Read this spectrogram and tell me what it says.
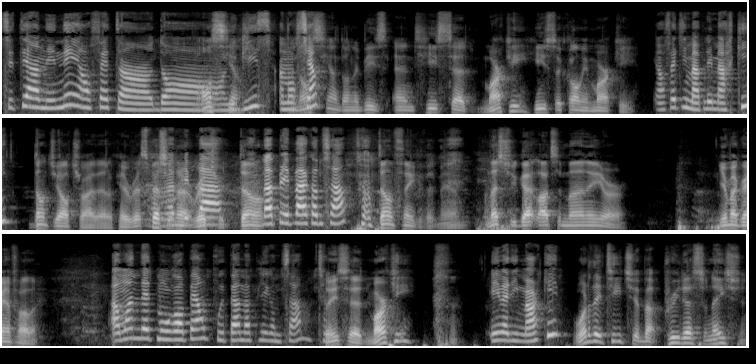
C'était un aîné en fait un- dans l'église, un an ancien. ancien dans l'église. And he said, Marky, he used to call me Marky. Et en fait, il m'appelait Marquis. Don't y'all try that, okay? Especially not m'appelait pas- Richard. Don't, m'appelait pas comme ça. don't think of it, man. Unless you got lots of money or you're my grandfather. À moins d'être mon grand-père, on pouvait pas m'appeler comme ça. So he said, Marky, Et il m'a dit, Marquis, what do they teach you about predestination?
